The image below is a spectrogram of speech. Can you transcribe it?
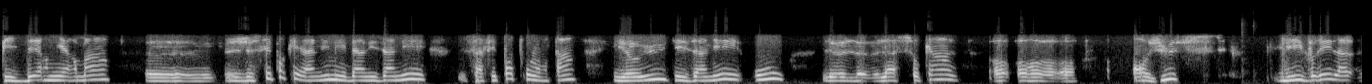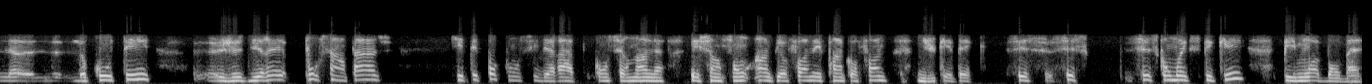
Puis dernièrement, euh, je sais pas quelle année, mais dans les années, ça fait pas trop longtemps, il y a eu des années où la SOCAN a, juste livré le, côté, euh, je dirais, pourcentage qui n'était pas considérable concernant les chansons anglophones et francophones du Québec. C'est ce c'est ce qu'on m'a expliqué. Puis moi, bon, ben,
